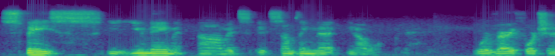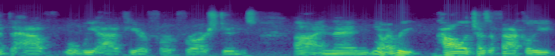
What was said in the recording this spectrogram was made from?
space. you name it. Um, it's it's something that you know we're very fortunate to have what we have here for, for our students. Uh, and then, you know, every college has a faculty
